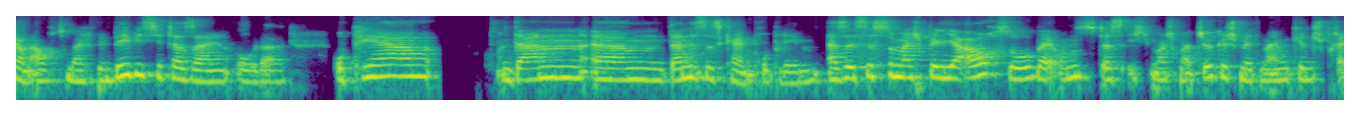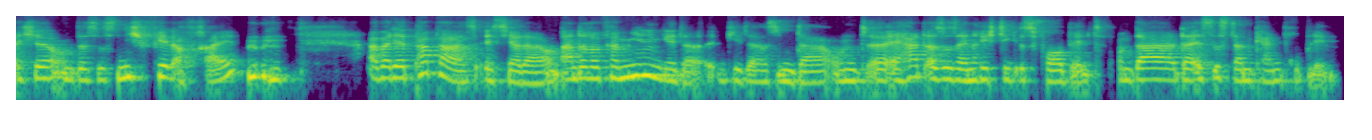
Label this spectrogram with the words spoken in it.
kann auch zum Beispiel ein Babysitter sein oder Au pair, dann, ähm, dann ist es kein Problem. Also es ist zum Beispiel ja auch so bei uns, dass ich manchmal Türkisch mit meinem Kind spreche und das ist nicht fehlerfrei. Aber der Papa ist ja da und andere Familienglieder sind da und äh, er hat also sein richtiges Vorbild und da, da ist es dann kein Problem.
